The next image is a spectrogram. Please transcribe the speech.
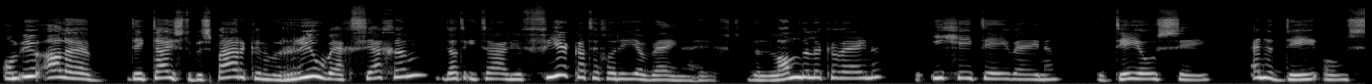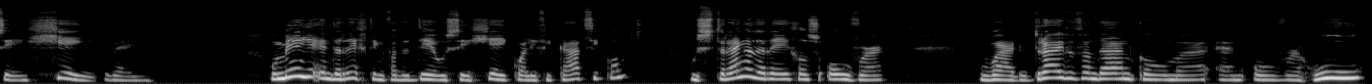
Om u alle details te besparen, kunnen we ruwweg zeggen dat Italië vier categorieën wijnen heeft: de landelijke wijnen, de IGT-wijnen, de DOC en de DOCG-wijnen. Hoe meer je in de richting van de DOCG-kwalificatie komt, hoe strenger de regels over waar de druiven vandaan komen en over hoe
